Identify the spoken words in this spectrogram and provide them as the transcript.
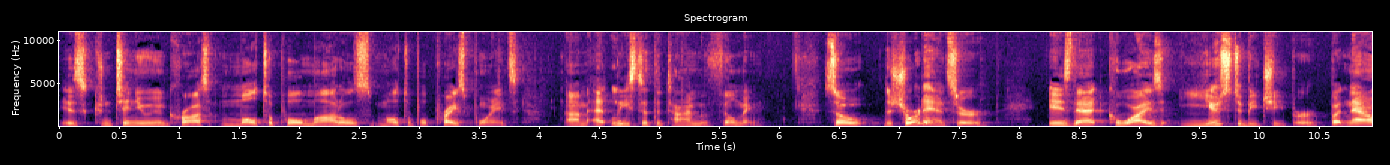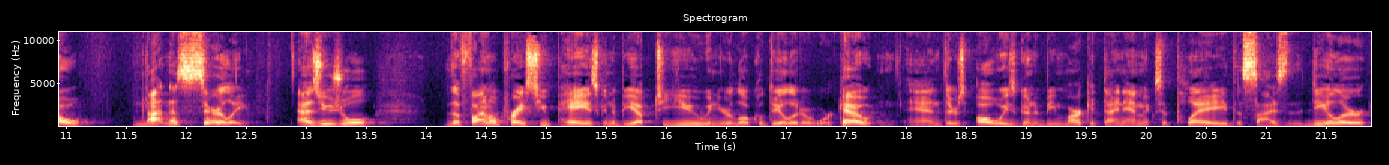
is continuing across multiple models, multiple price points, um, at least at the time of filming. So the short answer is that Kawais used to be cheaper, but now not necessarily. As usual, the final price you pay is going to be up to you and your local dealer to work out, and there's always going to be market dynamics at play, the size of the dealer,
